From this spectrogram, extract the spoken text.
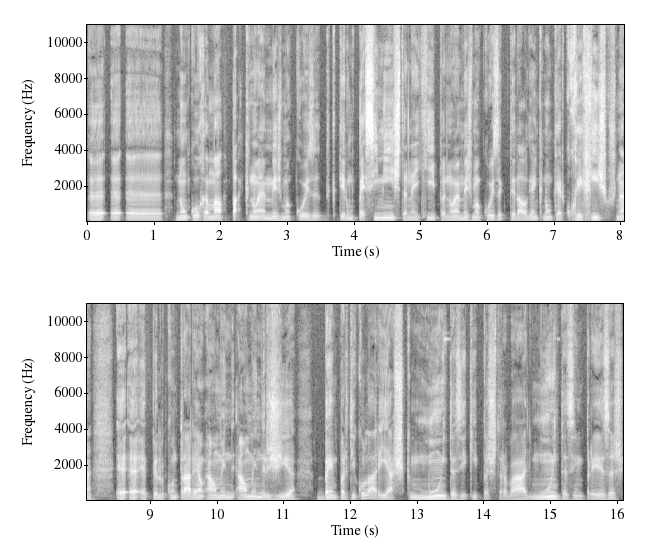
ah, ah, ah, não corra mal. Pá, que não é a mesma coisa de que ter um pessimista na equipa, não é a mesma coisa que ter alguém que não quer correr riscos, né? É, é, é pelo contrário, é, há, uma, há uma energia bem particular e acho que muitas equipas de trabalho, muitas empresas,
